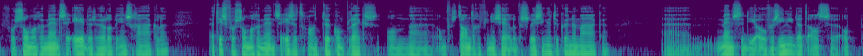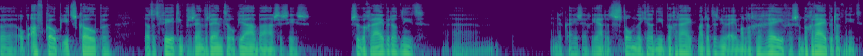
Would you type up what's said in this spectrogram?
voor sommige mensen eerder hulp inschakelen. Het is voor sommige mensen is het gewoon te complex om, uh, om verstandige financiële beslissingen te kunnen maken. Uh, mensen die overzien niet dat als ze op, uh, op afkoop iets kopen, dat het 14% rente op jaarbasis is. Ze begrijpen dat niet. Uh, en dan kan je zeggen, ja, dat is stom dat je dat niet begrijpt, maar dat is nu eenmaal een gegeven. Ze begrijpen dat niet.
